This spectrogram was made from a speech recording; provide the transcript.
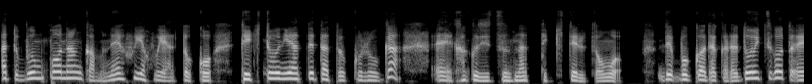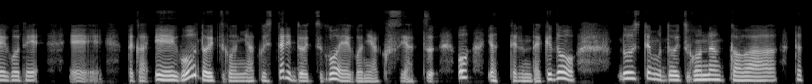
あと文法なんかもね、ふやふやとこう、適当にやってたところが、えー確実になってきてると思う。で、僕はだからドイツ語と英語で、えーだから英語をドイツ語に訳したり、ドイツ語を英語に訳すやつをやってるんだけど、どうしてもドイツ語なんかは、例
